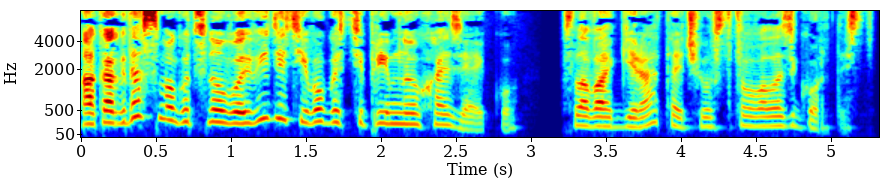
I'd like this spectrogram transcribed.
а когда смогут снова увидеть его гостеприимную хозяйку. В словах Герата чувствовалась гордость.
